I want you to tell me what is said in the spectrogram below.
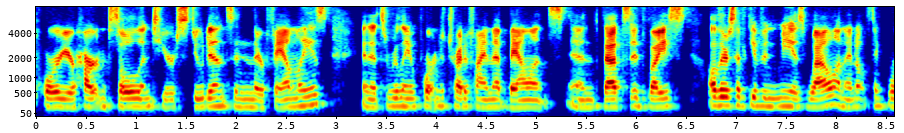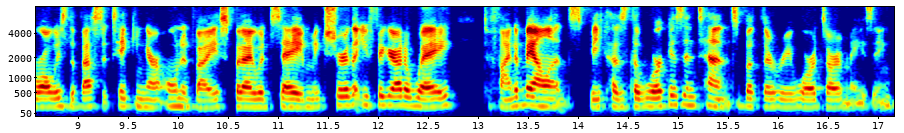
pour your heart and soul into your students and their families and it's really important to try to find that balance and that's advice others have given me as well and i don't think we're always the best at taking our own advice but i would say make sure that you figure out a way to find a balance because the work is intense but the rewards are amazing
